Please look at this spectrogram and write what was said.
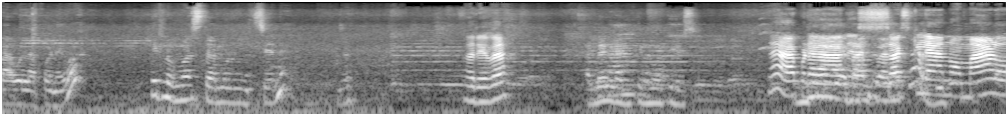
બાવલા પણ એવો. કેટલું મસ્ત મણું છે ને? અરે વાહ! આપણા સકલાનો માળો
